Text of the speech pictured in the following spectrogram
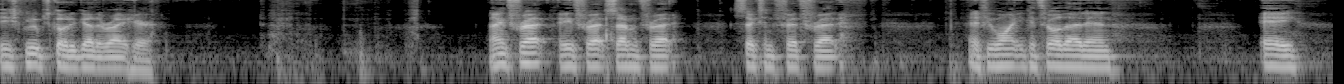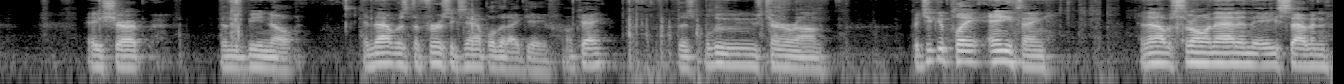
These groups go together right here. Ninth fret, eighth fret, seventh fret, sixth and fifth fret. And if you want, you can throw that in A, a sharp, then the B note. And that was the first example that I gave, okay? This blues turnaround. But you could play anything. And then I was throwing that in the A7,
